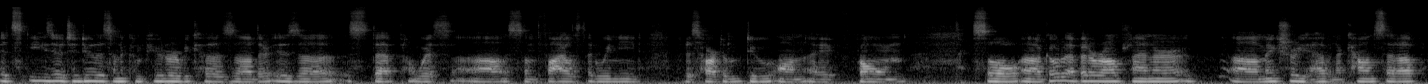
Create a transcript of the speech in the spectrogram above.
it's easier to do this on a computer because uh, there is a step with uh, some files that we need that is hard to do on a phone. So uh, go to a Better Route Planner, uh, make sure you have an account set up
